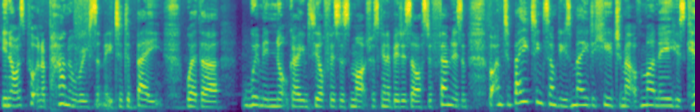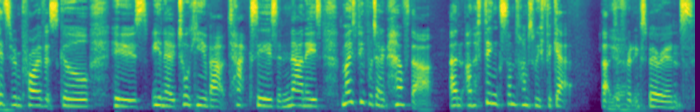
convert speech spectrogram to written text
You know, I was put on a panel recently to debate whether women not going to the office as much was going to be a disaster for feminism. But I'm debating somebody who's made a huge amount of money, whose kids are in private school, who's, you know, talking about taxes and nannies. Most people don't have that. And, and I think sometimes we forget that yeah. different experience.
